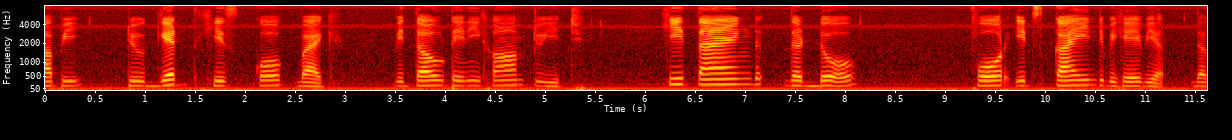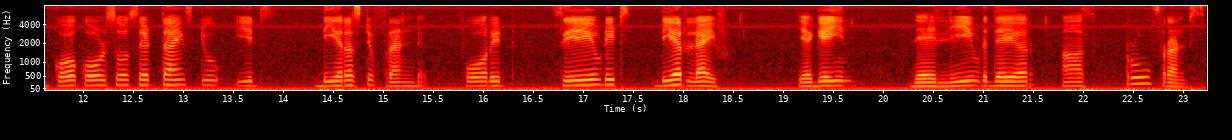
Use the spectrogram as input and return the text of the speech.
happy to get his cock back without any harm to it. He thanked the doe for its kind behavior. The cock also said thanks to its dearest friend for it saved its dear life. Again, they lived there as true friends.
